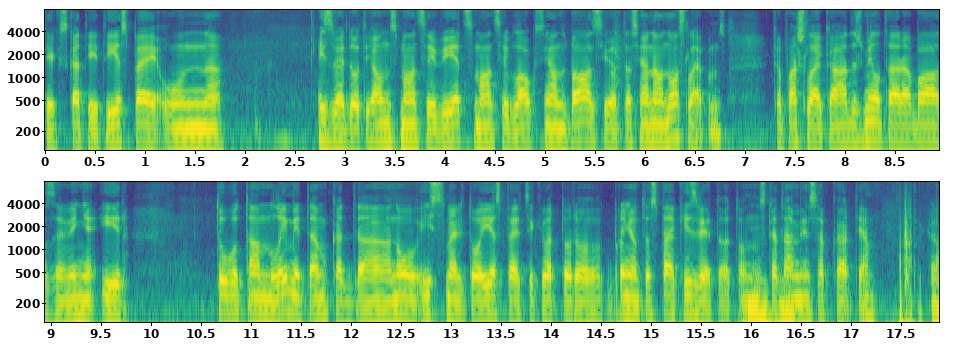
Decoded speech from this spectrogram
tiek skatīta iespēja un izveidot jaunas mācību vietas, mācību laukus, jaunas bāzes, jo tas jau nav noslēpums, ka pašlaik Ādaža militārā bāze ir tuvu tam limitam, kad nu, izsmeļ to iespēju, cik var tur bruņoto spēku izvietot un mm -hmm. skatāmies apkārt. Jā. Kā,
